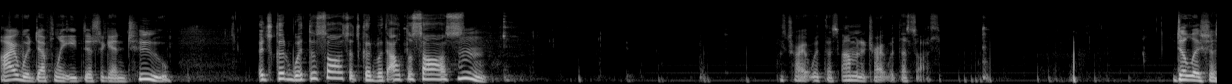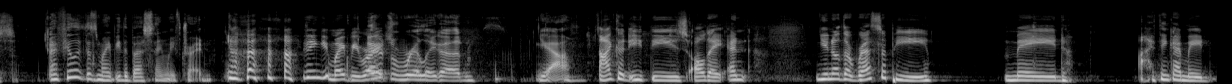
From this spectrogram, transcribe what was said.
I would definitely eat this again too. It's good with the sauce. It's good without the sauce. Hmm. Let's try it with this. I'm going to try it with the sauce. Delicious. I feel like this might be the best thing we've tried. I think you might be right. It's really good. Yeah. I could eat these all day. And you know, the recipe made, I think I made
